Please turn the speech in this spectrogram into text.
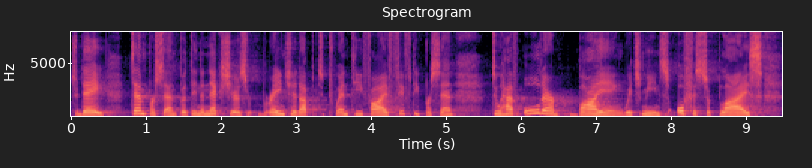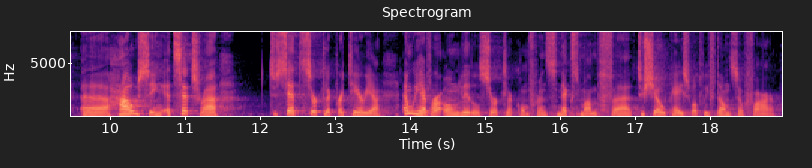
today 10%, but in the next years range it up to 25, 50% to have all their buying, which means office supplies, uh, housing, etc., to set circular criteria. And we have our own little circular conference next month uh, to showcase what we've done so far.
